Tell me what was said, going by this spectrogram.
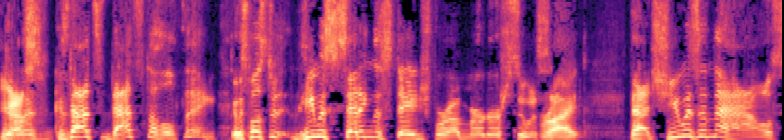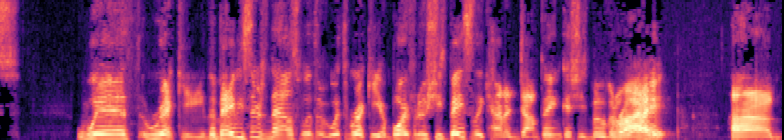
It Yes, because that's that's the whole thing. It was supposed to. He was setting the stage for a murder suicide. Right. That she was in the house with Ricky, the babysitter's in the house with with Ricky, her boyfriend, who she's basically kind of dumping because she's moving away. Right. Um,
